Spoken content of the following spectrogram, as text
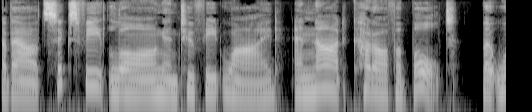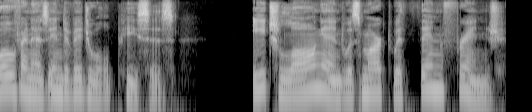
about six feet long and two feet wide, and not cut off a bolt, but woven as individual pieces. Each long end was marked with thin fringe,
